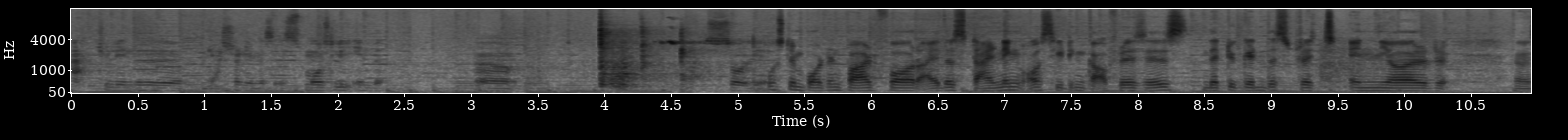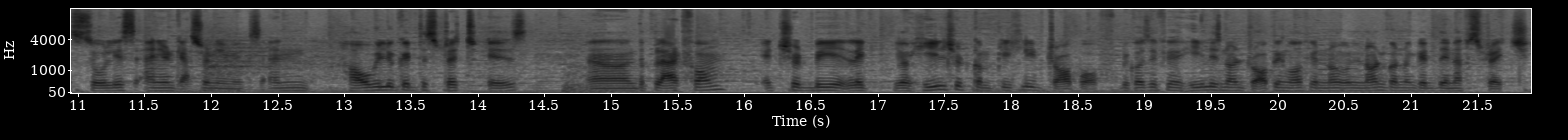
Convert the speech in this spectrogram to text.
actually in the gastrocnemius it's mostly in the uh, soleus. most important part for either standing or seating calf raise is that you get the stretch in your uh, soleus and your gastrocnemius and how will you get the stretch is uh, the platform it should be like your heel should completely drop off. Because if your heel is not dropping off you're not, not gonna get the enough stretch.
